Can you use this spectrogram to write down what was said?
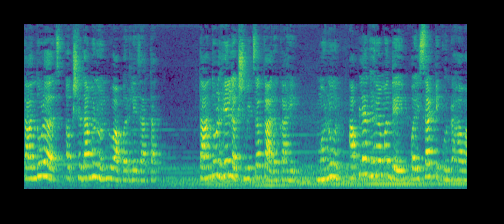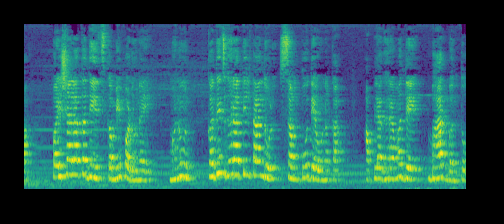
तांदूळच अक्षदा म्हणून वापरले जातात. तांदूळ हे लक्ष्मीचं कारक आहे. म्हणून आपल्या घरामध्ये पैसा टिकून राहावा. पैशाला कधीच कमी पडू नये. म्हणून कधीच घरातील तांदूळ संपू देऊ नका. आपल्या घरामध्ये भात बनतो.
